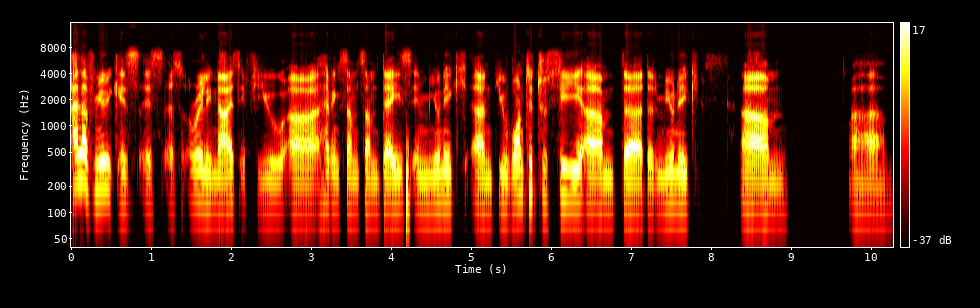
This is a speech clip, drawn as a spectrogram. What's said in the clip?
I love Munich is, is is really nice if you are having some some days in Munich and you wanted to see um, the the Munich um, um,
